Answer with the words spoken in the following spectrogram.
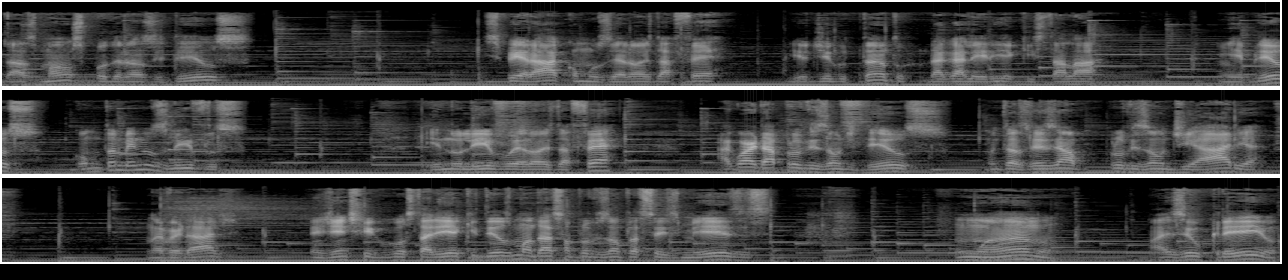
das mãos poderosas de Deus, esperar como os heróis da fé, e eu digo tanto da galeria que está lá em Hebreus, como também nos livros. E no livro Heróis da Fé, aguardar a provisão de Deus, muitas vezes é uma provisão diária, não é verdade? Tem gente que gostaria que Deus mandasse uma provisão para seis meses, um ano, mas eu creio,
